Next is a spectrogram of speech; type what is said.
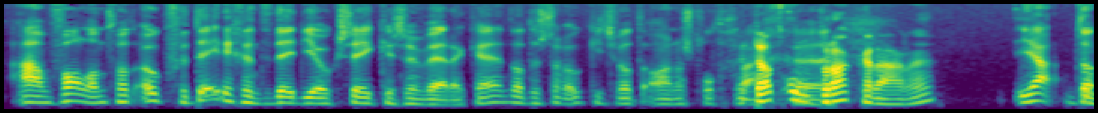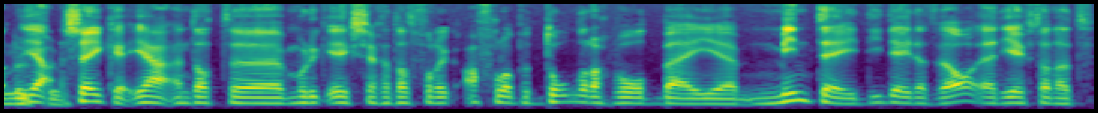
aanvallend, want ook verdedigend deed hij ook zeker zijn werk. Hè. Dat is toch ook iets wat Arne Slot graag... dat ontbrak eraan, hè? ja, dat, ja, zeker. Ja, en dat eh, moet ik eerlijk zeggen, dat vond ik afgelopen donderdag bijvoorbeeld bij eh Minte. Die deed dat wel. Ja, die heeft dan het,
